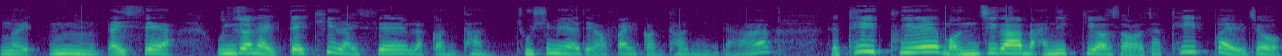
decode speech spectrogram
음, 음, 라이세야. 운전할 때 khi lái xe là cẩn thận 조심해야 돼요. phải cẩn thận입니다. 자, 테이프에 먼지가 많이 끼어서 자, 테이프 알죠?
